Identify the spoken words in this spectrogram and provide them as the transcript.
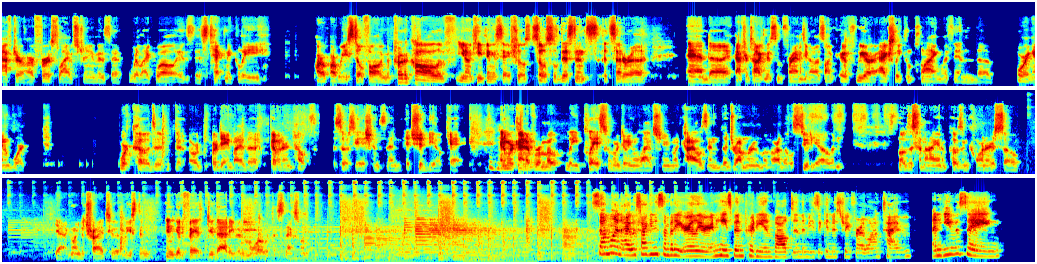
after our first live stream is that we're like, well, is this technically are, are we still following the protocol of you know keeping a safe social distance, et cetera? And uh, after talking to some friends, you know, it's like if we are actually complying within the Oregon work work codes or ordained by the governor and health associations, then it should be okay. Mm-hmm. And we're kind of remotely placed when we're doing the live stream. Like Kyle's in the drum room of our little studio, and Moses and I in opposing corners. So, yeah, going to try to at least in in good faith do that even more with this next one. Someone I was talking to somebody earlier, and he's been pretty involved in the music industry for a long time, and he was saying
